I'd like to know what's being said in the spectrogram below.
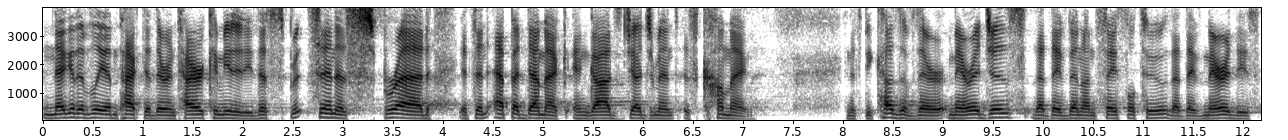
negatively impacted their entire community. This sp- sin has spread. It's an epidemic, and God's judgment is coming. And it's because of their marriages that they've been unfaithful to, that they've married these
